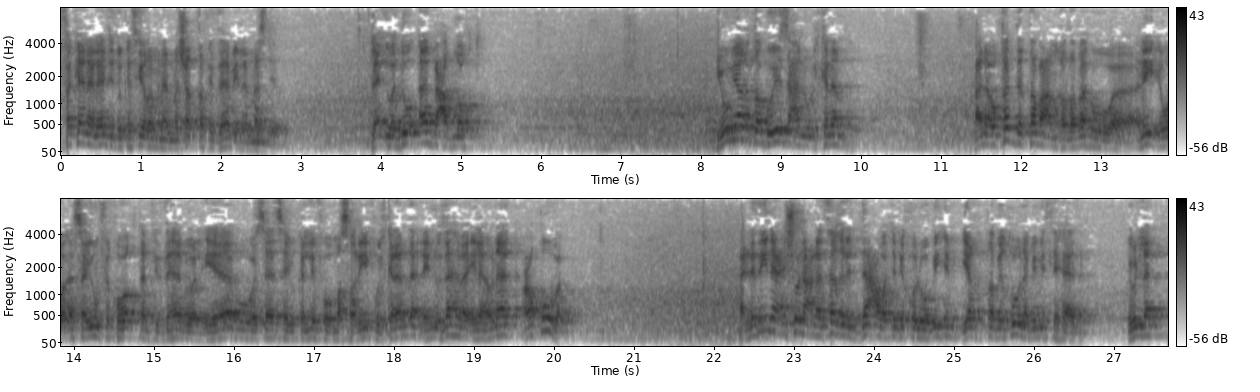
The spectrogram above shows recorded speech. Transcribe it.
فكان لا يجد كثيرا من المشقة في الذهاب إلى المسجد. لا يودوه أبعد نقطة. يوم يغضب ويزعل والكلام ده. أنا أقدر طبعا غضبه سينفق وقتا في الذهاب والإياب وسيكلفه مصاريف والكلام ده لأنه ذهب إلى هناك عقوبة. الذين يعيشون على ثغر الدعوة بقلوبهم يغتبطون بمثل هذا. يقول لك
